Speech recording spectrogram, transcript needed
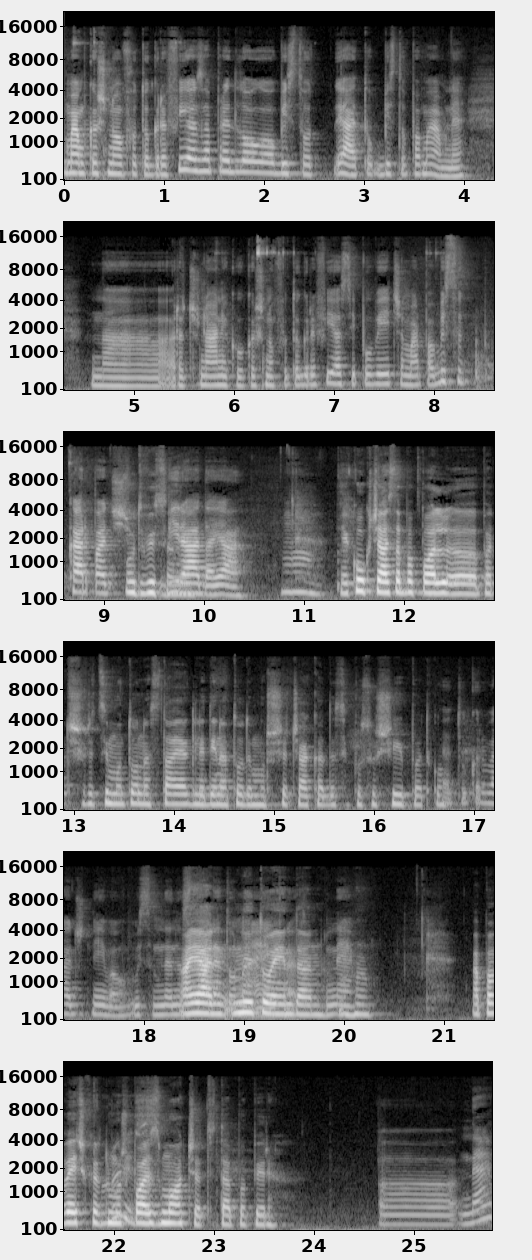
imam kakšno fotografijo za predlogo, v bistvu, ja, to v bistvu pa imam. Ne? Na računalniku kakšno fotografijo si povečam, ali pa v bistvu kar pač Odvisno, bi ja. rada. Ja. Ja. Ja, koliko časa pa pol uh, pač recimo to nastaja, glede na to, da moraš še čakati, da se posuši. Je tu kar več dnevov, mislim, ne A ja, to ni to en dan. Ne. Aha. A pa večkrat Res? pol zmočiti ta papir. Uh, ne,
